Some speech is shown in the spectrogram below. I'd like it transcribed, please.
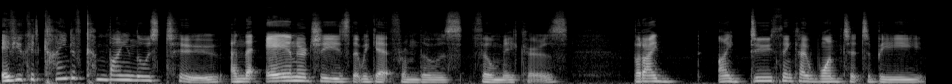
if you could kind of combine those two and the energies that we get from those filmmakers, but I, I do think I want it to be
